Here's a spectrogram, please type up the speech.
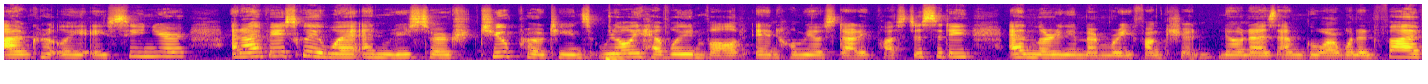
I'm currently a senior, and I basically went and researched two proteins really heavily involved in homeostatic plasticity and learning and memory function, known as mGluR1 and 5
